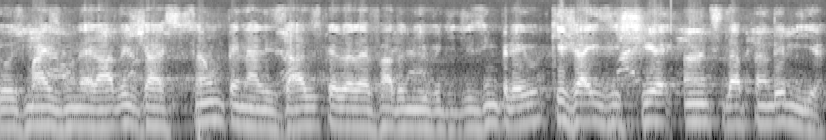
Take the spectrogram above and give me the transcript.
Os mais vulneráveis já são penalizados pelo elevado nível de desemprego que já existia antes da pandemia.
